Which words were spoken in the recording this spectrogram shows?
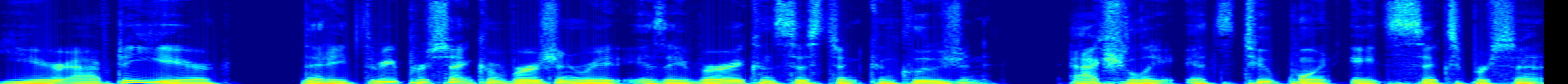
year after year that a 3% conversion rate is a very consistent conclusion. Actually, it's 2.86%,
